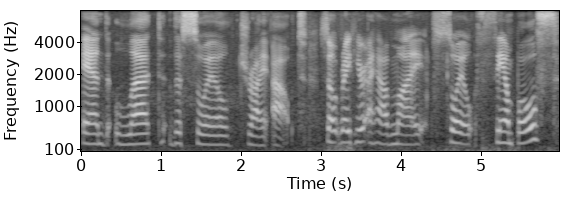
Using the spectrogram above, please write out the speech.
and let the soil dry out. So right here I have my soil samples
